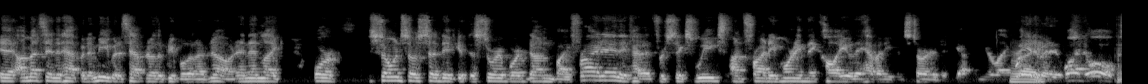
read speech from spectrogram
eh, I'm not saying that happened to me, but it's happened to other people that I've known. And then like or so and so said they'd get the storyboard done by Friday. They've had it for six weeks. On Friday morning, they call you. They haven't even started it yet, and you're like, "Wait right. a minute, what? Oh, I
